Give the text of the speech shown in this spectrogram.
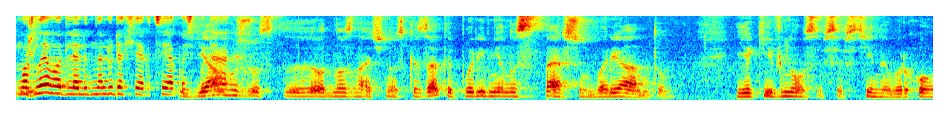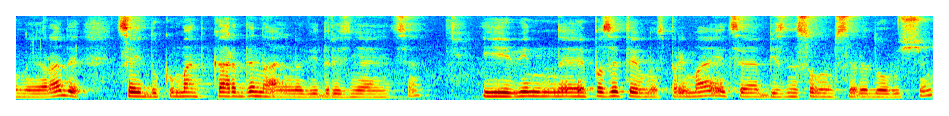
можливо для люд- на людях як це якось Я можу однозначно сказати, порівняно з першим варіантом, який вносився в стіни Верховної Ради, цей документ кардинально відрізняється. І він е, позитивно сприймається бізнесовим середовищем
